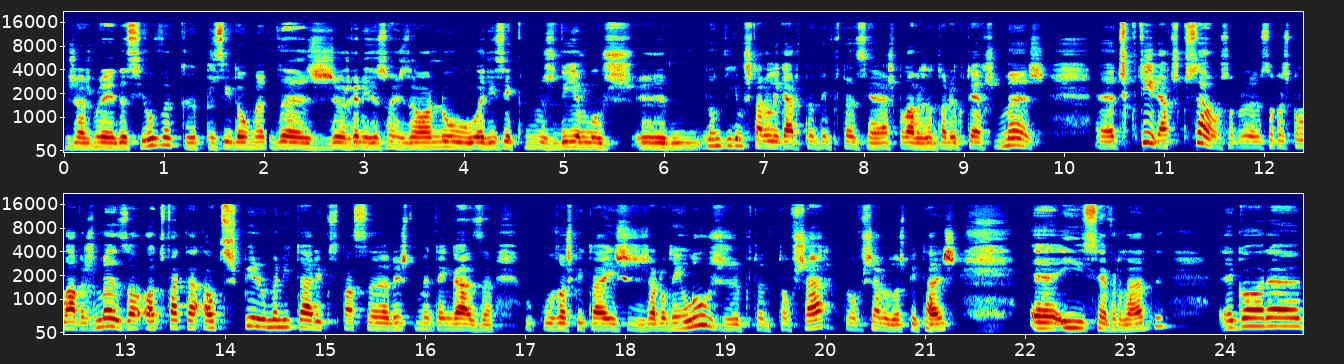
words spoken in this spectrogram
Jorge Moreira da Silva, que presida uma das organizações da ONU, a dizer que nos devíamos, eh, não devíamos estar a ligar tanta importância às palavras de António Guterres, mas a discutir, à discussão sobre, sobre as palavras, mas ao, ao, de facto ao desespero humanitário que se passa neste momento em Gaza, os hospitais já não têm luz, portanto estão a fechar, estão a fechar os hospitais, eh, e isso é verdade. Agora,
